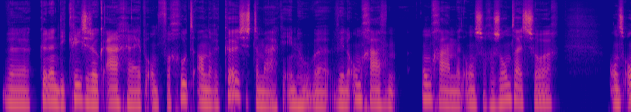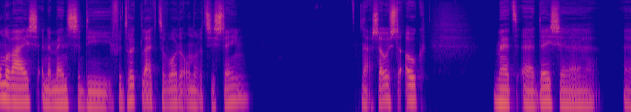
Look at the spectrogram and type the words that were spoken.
We kunnen die crisis ook aangrijpen om voorgoed andere keuzes te maken in hoe we willen omgaan, met onze gezondheidszorg, ons onderwijs en de mensen die verdrukt lijken te worden onder het systeem. Nou, zo is het ook met uh, deze uh,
